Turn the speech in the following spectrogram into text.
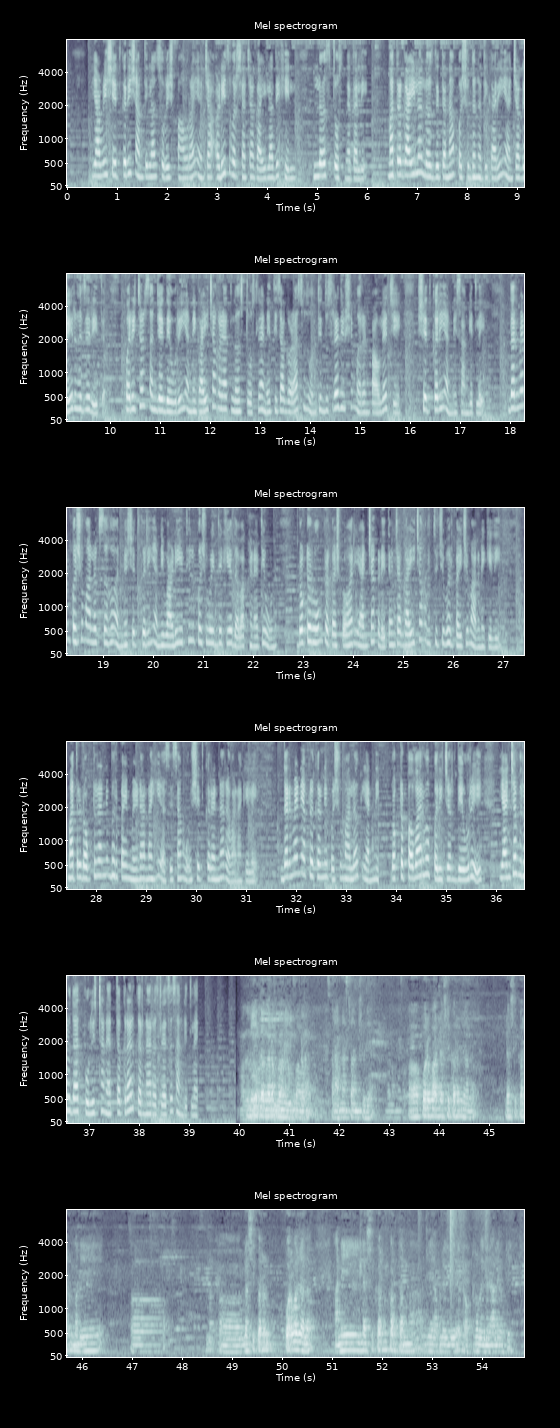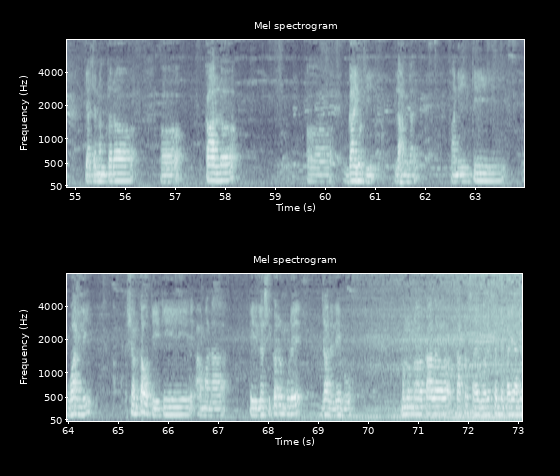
यावेळी शेतकरी शांतीलाल सुरेश पावरा यांच्या अडीच वर्षाच्या गायीला देखील लस टोचण्यात आली. मात्र गायीला लस देताना पशुधन अधिकारी यांच्या गैरहजेरीत परिचर संजय देवरे यांनी गायीच्या गळ्यात लस टोचल्याने तिचा गळा सुजून ती दुसऱ्या दिवशी मरण पावल्याचे शेतकरी यांनी सांगितले. दरम्यान पशुमालकसह अन्य शेतकरी यांनी वाडी येथील पशुवैद्यकीय दवाखान्यात येऊन डॉक्टर ओमप्रकाश पवार यांच्याकडे त्यांच्या गायीच्या मृत्यूची भरपाईची मागणी केली. मात्र डॉक्टरांनी भरपाई मिळणार नाही असे सांगून शेतकऱ्यांना रवाना केले. दरम्यान या प्रकरणी पशुमालक यांनी डॉक्टर पवार व परिचर देवरे यांच्या विरोधात पोलीस ठाण्यात तक्रार करणार असल्याचं सांगितलंय. मी गंगाराम पांडे पवार राहणार चांदसुर्या. परवा लसीकरण झालं. लसीकरणमध्ये लसीकरण परवा झालं. आणि लसीकरण करताना जे आपले जे डॉक्टर वगैरे आले होते त्याच्यानंतर काल गाय होती लहान गाय. आणि ती वारली शंका होती की आम्हाला ते लसीकरणमुळे झालेले आहे भाऊ म्हणून काल डॉक्टर साहेब वगैरे संध्याकाळी आले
